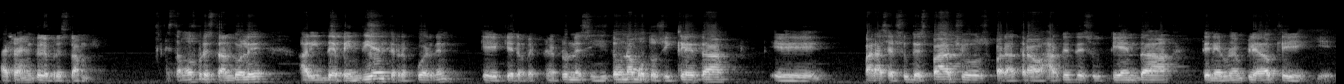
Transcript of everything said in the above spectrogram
a esa gente le prestamos. Estamos prestándole al independiente, recuerden, que, por ejemplo necesita una motocicleta eh, para hacer sus despachos, para trabajar desde su tienda, tener un empleado que,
